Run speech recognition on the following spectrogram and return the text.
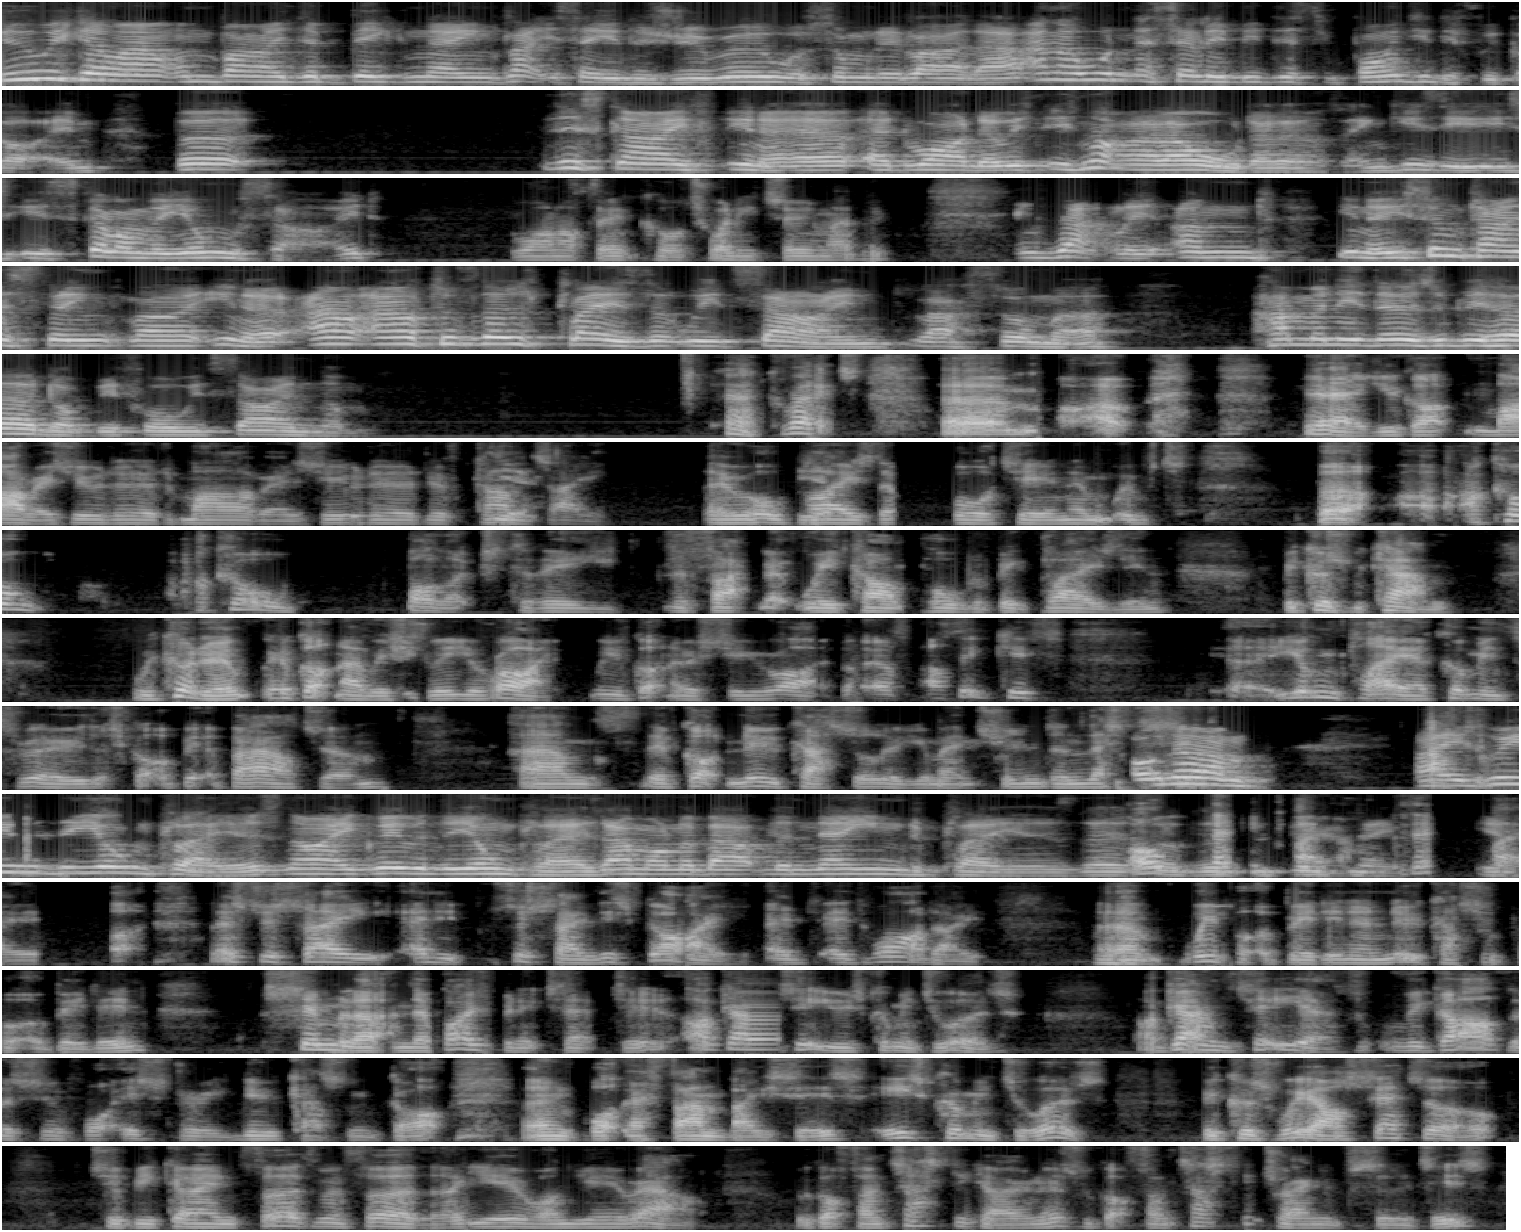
do we go out and buy the big names, like you say, the Giroud or somebody like that? And I wouldn't necessarily be disappointed if we got him, but this guy, you know, uh, Eduardo, he's, he's not that old, I don't think. Is he? He's, he's still on the young side. One, I think, or twenty-two, maybe. Exactly. And, you know, you sometimes think, like, you know, out, out of those players that we'd signed last summer, how many of those would we heard of before we'd signed them? Yeah, correct. Um, uh, yeah, you got Mahrez. You'd heard of Mahrez. You'd heard of Kante. They were all Yeah. players that were brought in, and we've. But I call, I call bollocks to the the fact that we can't pull the big players in because we can. We couldn't. We've got no history. You're right. We've got no history. You're right. But I- I think if a young player coming through that's got a bit about them, and they've got Newcastle, who you mentioned, and Leicester. Oh no, City. I'm, I agree with the young players. No, I agree with the young players. I'm on about the named players. The, Oh, the, the player, Yeah. Let's just say. Just say this guy, Ed, Eduardo. Mm. Um, we put a bid in, and Newcastle put a bid in, similar, and they've both been accepted. I guarantee you, he's coming to us. I guarantee you, regardless of what history Newcastle have got and what their fan base is, he's coming to us because we are set up to be going further and further year on year out. We've got fantastic owners, we've got fantastic training facilities,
